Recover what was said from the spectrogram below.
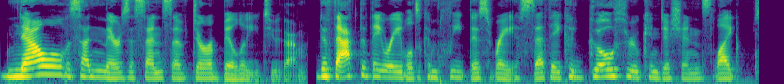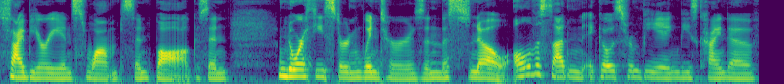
Now, all of a sudden, there's a sense of durability to them. The fact that they were able to complete this race, that they could go through conditions like Siberian swamps and bogs and northeastern winters and the snow, all of a sudden, it goes from being these kind of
